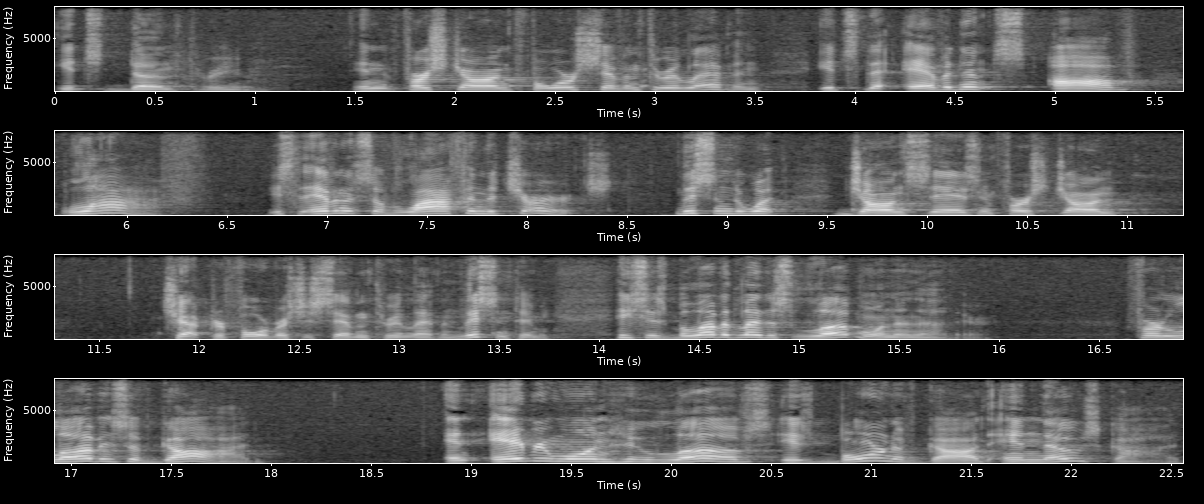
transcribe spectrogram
it's done through. In 1 John 4 7 through 11, it's the evidence of life. It's the evidence of life in the church. Listen to what John says in 1 John chapter 4, verses 7 through 11. Listen to me. He says, Beloved, let us love one another, for love is of God. And everyone who loves is born of God and knows God.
